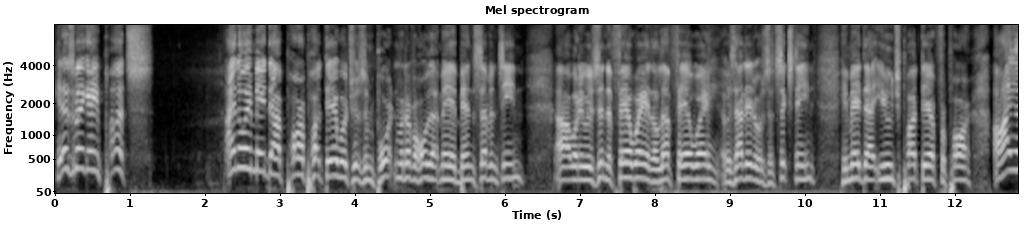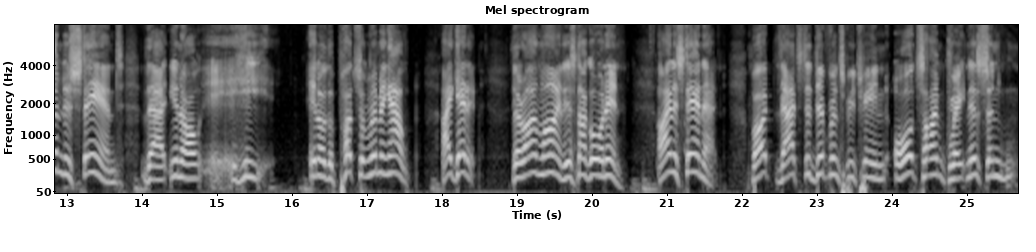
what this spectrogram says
He doesn't make any putts. I know he made that par putt there, which was important, whatever hole that may have been, 17, uh, when he was in the fairway, the left fairway. Was that it? Or was it 16? He made that huge putt there for par. I understand that, you know, he, you know, the putts are rimming out. I get it. They're online. It's not going in. I understand that. But that's the difference between all time greatness and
